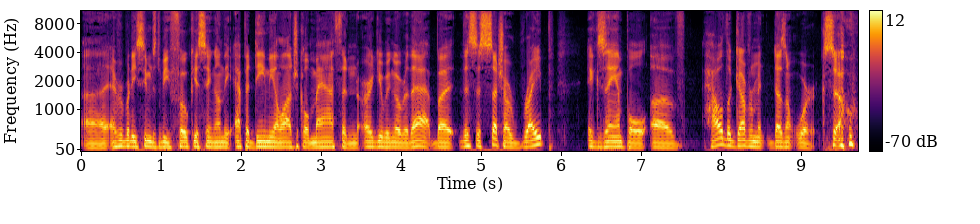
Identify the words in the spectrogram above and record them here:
Uh, everybody seems to be focusing on the epidemiological math and arguing over that, but this is such a ripe example of how the government doesn't work. So,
